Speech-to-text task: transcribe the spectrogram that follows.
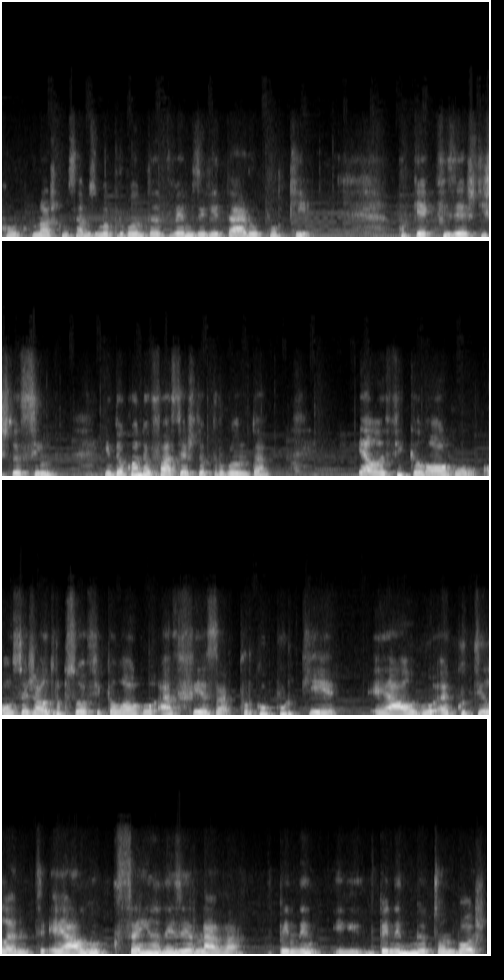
com que nós começamos uma pergunta, devemos evitar o porquê. Porquê é que fizeste isto assim? Então, quando eu faço esta pergunta, ela fica logo, ou seja, a outra pessoa fica logo à defesa, porque o porquê é algo acutilante, é algo que sem eu dizer nada, dependendo, e dependendo do meu tom de voz,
